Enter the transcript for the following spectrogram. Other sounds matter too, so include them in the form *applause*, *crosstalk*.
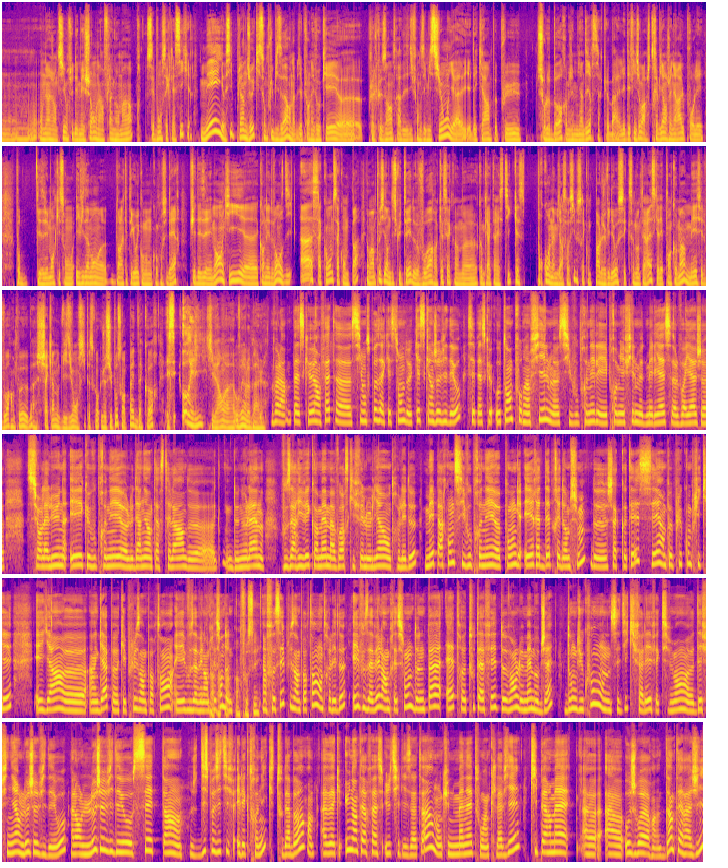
on, est un gentil, on tue des méchants, on a un flingue en main, c'est bon, c'est classique. Mais il y a aussi plein de jeux qui sont plus bizarres. On a déjà pu en évoquer quelques-uns à travers des différentes émissions. Il y, a, il y a des cas un peu plus sur le bord, comme j'aime bien dire, c'est-à-dire que bah, les définitions marchent très bien en général pour les pour des éléments qui sont évidemment euh, dans la catégorie qu'on considère. Puis il y a des éléments qui, euh, quand on est devant, on se dit ah ça compte, ça compte pas. On va un peu essayer d'en discuter, de voir qu'est-ce que comme euh, comme caractéristique, qu'est-ce pourquoi on aime bien ça aussi Parce qu'on parle de jeux vidéo, c'est que ça nous intéresse, qu'il y a des points communs, mais c'est de voir un peu bah, chacun notre vision aussi, parce que je suppose qu'on va pas être d'accord. Et c'est Aurélie qui va euh, ouvrir le bal. Voilà, parce que en fait, euh, si on se pose la question de qu'est-ce qu'un jeu vidéo, c'est parce que autant pour un film, si vous prenez les premiers films de Méliès, euh, Le Voyage sur la Lune, et que vous prenez le dernier Interstellar de, de Nolan, vous arrivez quand même à voir ce qui fait le lien entre les deux. Mais par contre, si vous prenez Pong et Red Dead Redemption de chaque côté, c'est un peu plus compliqué et il y a euh, un gap qui est plus important et vous avez l'impression un, de un fossé. un fossé plus important entre les deux et vous avez l'impression de ne pas être tout à fait devant le même objet. Donc du coup, on s'est dit qu'il fallait effectivement euh, définir le jeu vidéo. Alors le jeu vidéo, c'est un dispositif électronique tout d'abord avec une interface utilisateur, donc une manette ou un clavier qui permet euh, aux joueurs d'interagir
